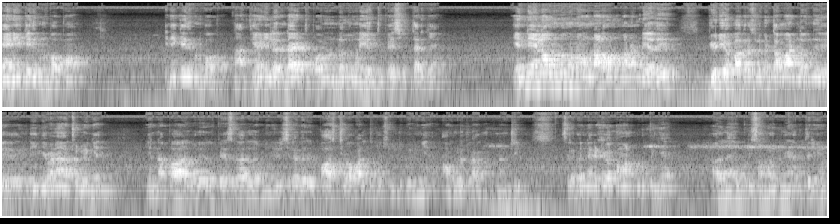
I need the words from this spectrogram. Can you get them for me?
ஏன் என்னைய கைது பண்ணி பார்ப்போம்? என்னையும் கைது பண்ணி பார்ப்போம். நான் தேனியில் ரெண்டாயிரத்தி பதினொன்றுலேருந்து உன்னை எடுத்து பேசிக்கிட்டு தான் இருக்கேன். என்னையெல்லாம் ஒன்றும் ஒன்றும் உன்னால் ஒன்றும் பண்ண முடியாது. வீடியோ பார்க்குற சில பேர் கமாண்டில் வந்து நீங்கள் வேணால் சொல்லுவீங்க. என்னப்பா இவர் ஏதோ பேசுகிறாரு அப்படின்னு சொல்லி சில பேர் பாசிட்டிவாக வாழ்த்துக்கள் சொல்லிட்டு போயிடுவீங்க அவங்களுக்குலாம் நன்றி. சில பேர் நெகட்டிவாக கமெண்ட் கொடுப்பீங்க. அதை நான் எப்படி சமாளிக்கணும்னு எனக்கு தெரியும்.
